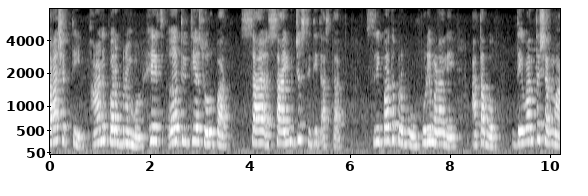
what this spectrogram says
पराशक्ती आणि परब्रह्म हेच अद्वितीय स्वरूपात सा सायुज्य स्थितीत असतात. श्रीपाद प्रभू पुढे म्हणाले आता बघ देवांत शर्मा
